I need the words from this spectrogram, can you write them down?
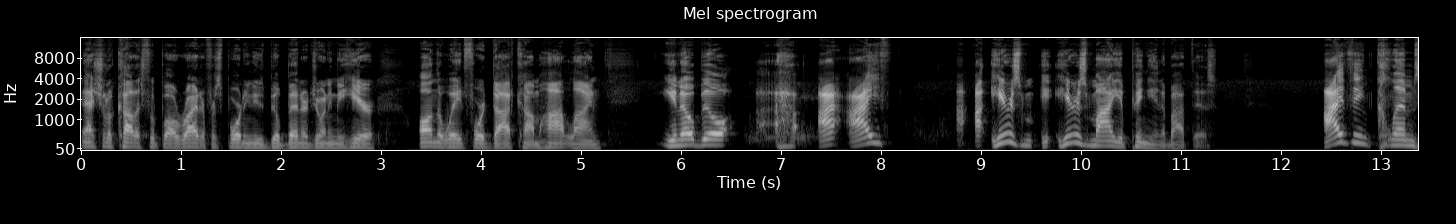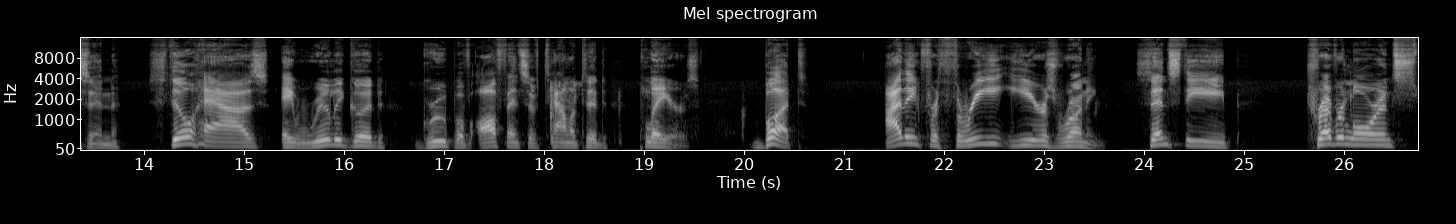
National college football writer for Sporting News, Bill Bender, joining me here on the WadeFord.com hotline. You know, Bill, I, I, I here's here's my opinion about this. I think Clemson still has a really good group of offensive talented players. But I think for 3 years running since the Trevor Lawrence,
